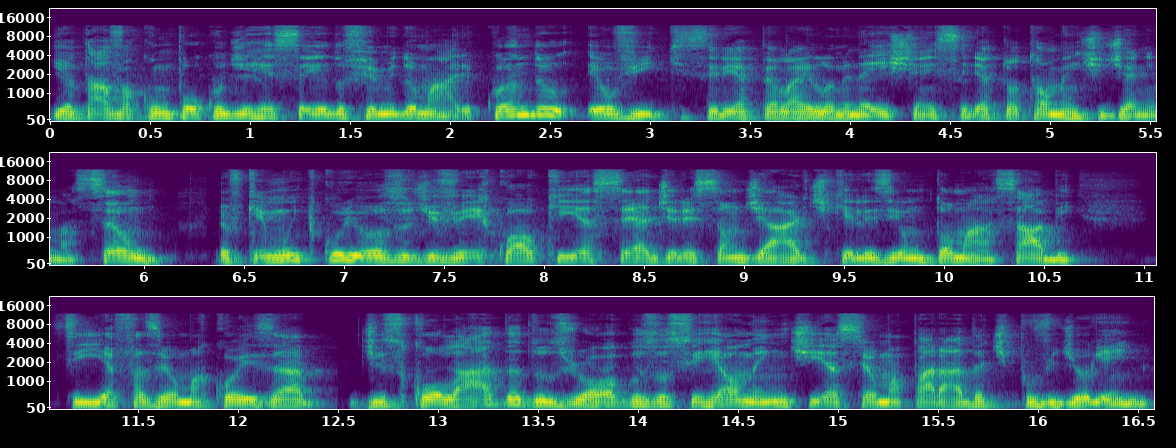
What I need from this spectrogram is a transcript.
E eu tava com um pouco de receio do filme do Mario. Quando eu vi que seria pela Illumination e seria totalmente de animação, eu fiquei muito curioso de ver qual que ia ser a direção de arte que eles iam tomar, sabe? Se ia fazer uma coisa descolada dos jogos ou se realmente ia ser uma parada tipo videogame.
